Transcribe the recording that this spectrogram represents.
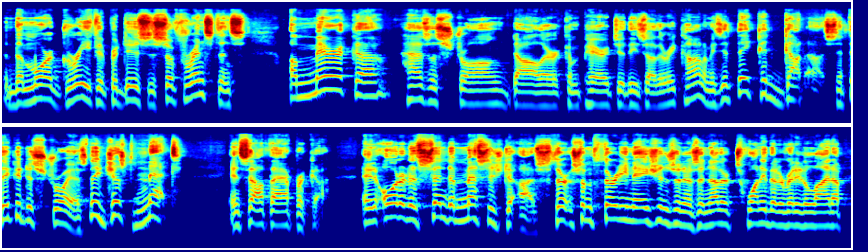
the more grief it produces. So, for instance, America has a strong dollar compared to these other economies. If they could gut us, if they could destroy us, they just met in South Africa in order to send a message to us. There are some 30 nations, and there's another 20 that are ready to line up.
